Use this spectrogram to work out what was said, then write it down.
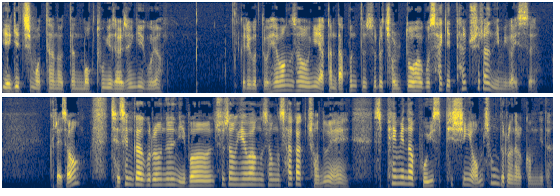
예기치 못한 어떤 먹통이 잘 생기고요. 그리고 또 해왕성이 약간 나쁜 뜻으로 절도하고 사기 탈취라는 의미가 있어요. 그래서 제 생각으로는 이번 수성 해왕성 사각 전후에 스팸이나 보이스피싱이 엄청 늘어날 겁니다.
